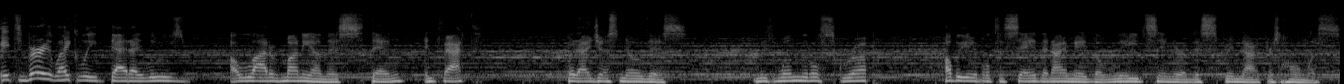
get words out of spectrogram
It's very likely that I lose a lot of money on this thing, in fact. But I just know this. With one little screw up, I'll be able to say that I made the lead singer of the Spin Doctors homeless.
